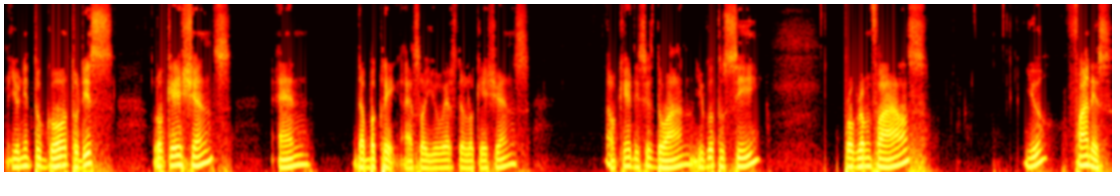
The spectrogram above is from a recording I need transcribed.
You need to go to these locations and double click. I show you where's the locations. Okay this is the one. You go to C program files. You find this.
